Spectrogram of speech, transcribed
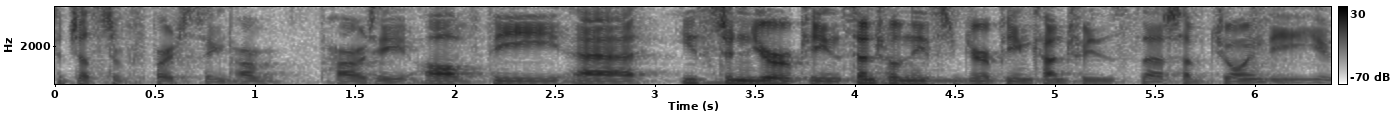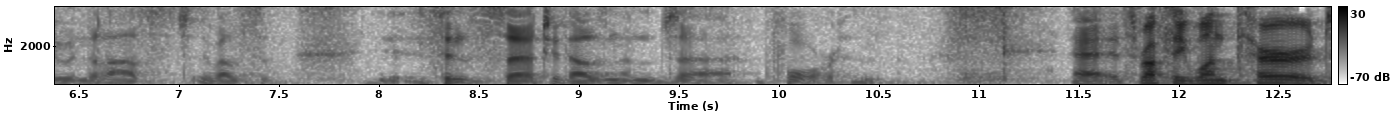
adjusted for purchasing parity, of the uh, Eastern European, Central and Eastern European countries that have joined the EU in the last, well, since uh, 2004. Uh, it's roughly one third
